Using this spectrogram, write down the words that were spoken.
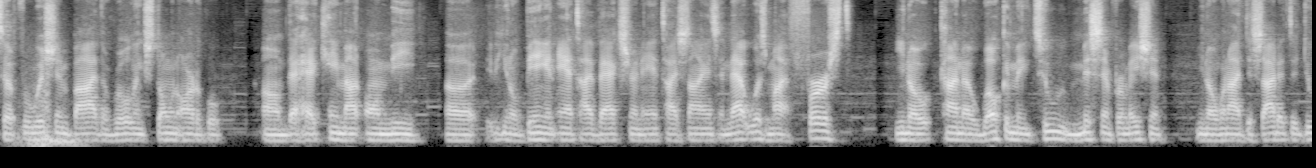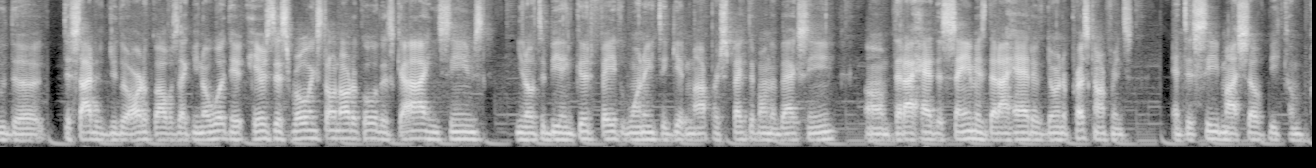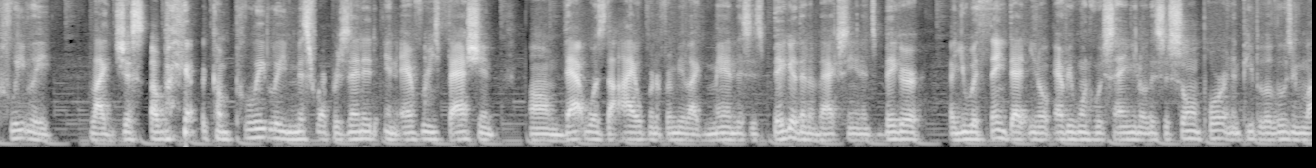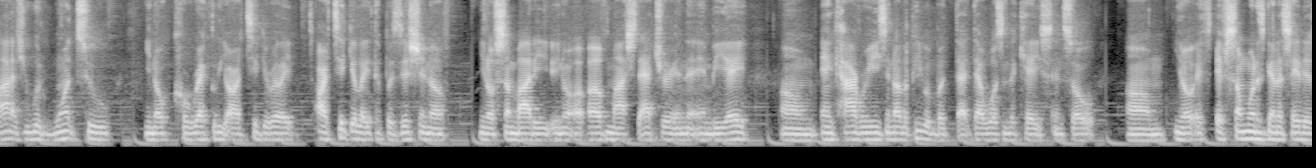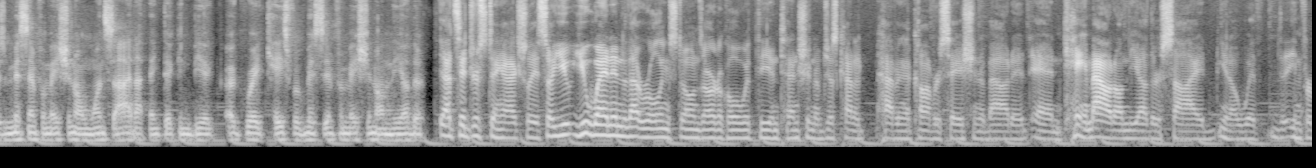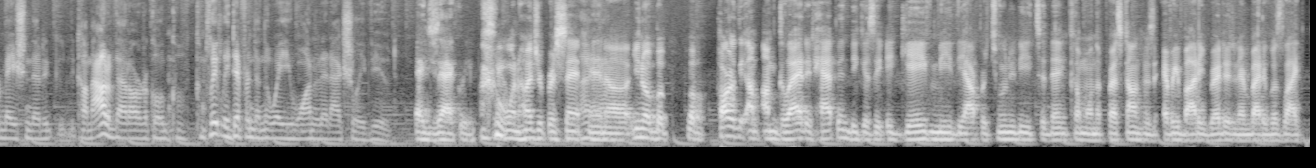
to fruition by the Rolling Stone article um, that had came out on me uh, you know, being an anti-vaxxer and anti-science. And that was my first, you know, kind of welcoming to misinformation. You know, when I decided to do the decided to do the article, I was like, you know what? Here's this Rolling Stone article. This guy, he seems, you know, to be in good faith, wanting to get my perspective on the vaccine. Um, that I had the same as that I had during the press conference, and to see myself be completely, like, just a, completely misrepresented in every fashion um, that was the eye opener for me. Like, man, this is bigger than a vaccine. It's bigger. Uh, you would think that you know everyone who is saying you know this is so important and people are losing lives, you would want to you know correctly articulate articulate the position of you know somebody you know of my stature in the NBA um, and Kyrie's and other people, but that that wasn't the case. And so um, you know, if, if someone is going to say there's misinformation on one side, I think there can be a, a, great case for misinformation on the other. That's interesting, actually. So you you went into that Rolling Stones article with the intention of just kind of having a conversation about it, and came out on the other side, you know, with the information that had come out of that article completely different than the way you wanted it actually viewed. Exactly, 100%. And uh, you know, but but partly I'm, I'm glad it happened because it, it gave me the opportunity to then come on the press conference. Everybody read it, and everybody was like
